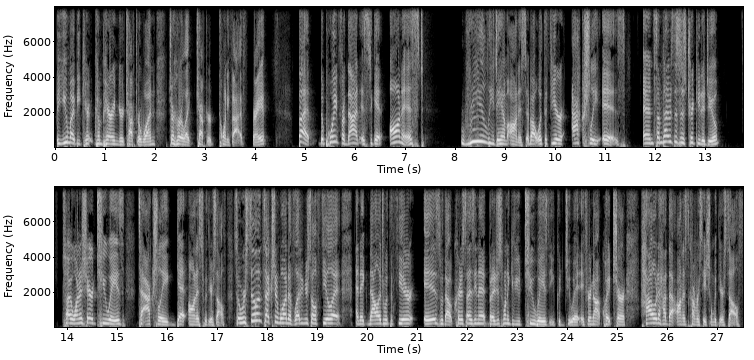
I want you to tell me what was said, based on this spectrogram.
but you might be ca- comparing your chapter one to her like chapter 25, right? But the point from that is to get honest, really damn honest about what the fear actually is And sometimes this is tricky to do. So I want to share two ways to actually get honest with yourself. So we're still in section one of letting yourself feel it and acknowledge what the fear is without criticizing it. But I just want to give you two ways that you could do it if you're not quite sure how to have that honest conversation with yourself.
